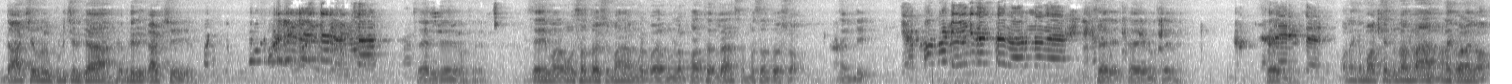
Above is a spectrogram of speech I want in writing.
இந்த ஆட்சி உங்களுக்கு பிடிச்சிருக்கா? எப்படி இருக்கு ஆட்சி? சரி சரிம்மா சரி. சரிம்மா ரொம்ப சந்தோஷமா உங்களை உங்களை பார்த்ததுல ரொம்ப சந்தோஷம். நன்றி. சரி சரிம்மா சரி. சரி. வணக்கம்மா வச்சுட்டுமாம்மா வணக்கம் வணக்கம்.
